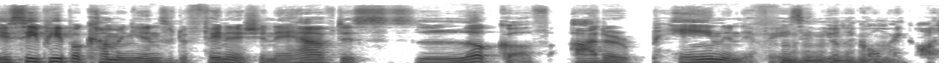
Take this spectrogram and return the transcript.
you see people coming into the finish and they have this look of utter pain in their face and you're like oh my gosh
